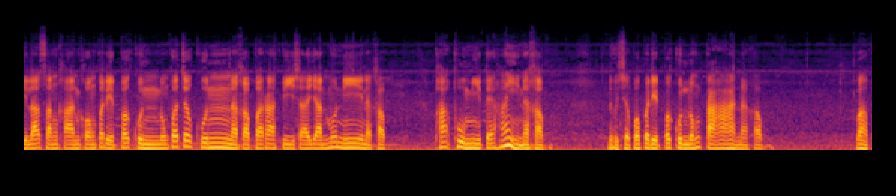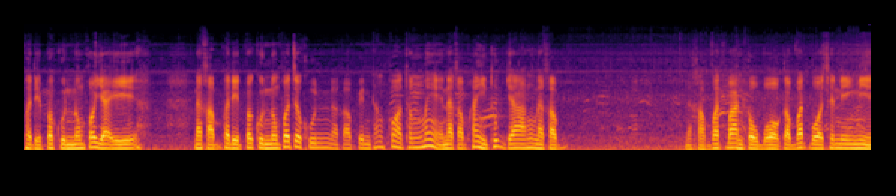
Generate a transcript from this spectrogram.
รีระสังขารของพระเดชพระคุณหลวงพ่อเจ้าคุณนะครับ พระราชปีชายันมุนีนะครับ พระผู้มีแต่ให้นะครับ โดยเฉพาะพระเดชพระคุณหลวงตานะครับ ว่าพระเดชพระคุณหลวงพ่อใหญ่นะครับพระเดชพระคุณหลวงพ่อเจ้าคุณนะครับ เป็นทั้งพ่อทั้งแม่นะครับ ให้ทุกอย่างนะครับนะครับ วัดบ้านเก่าบอกับวัดบ่อชะเนงนี่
